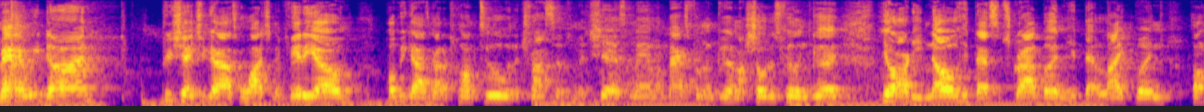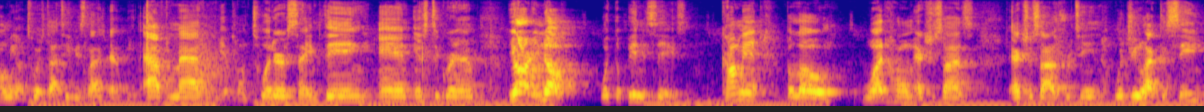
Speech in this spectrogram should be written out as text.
Man, we done. Appreciate you guys for watching the video. Hope you guys got a plump too in the triceps and the chest, man. My back's feeling good, my shoulders feeling good. You already know, hit that subscribe button, hit that like button. Follow me on twitch.tv slash FB Aftermath. Hit me up on Twitter, same thing, and Instagram. You already know what the business is. Comment below what home exercise exercise routine would you like to see?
